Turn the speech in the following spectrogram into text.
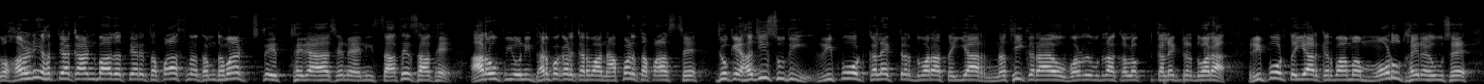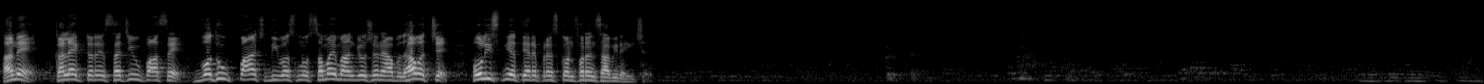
તો હરણી હત્યાકાંડ બાદ અત્યારે તપાસના ધમધમાટ થઈ રહ્યા છે ને એની સાથે સાથે આરોપીઓની ધરપકડ કરવાના પણ તપાસ છે. જો કે હજી સુધી રિપોર્ટ કલેક્ટર દ્વારા તૈયાર નથી કરાયો. વડોદરા કલો- કલેક્ટર દ્વારા રિપોર્ટ તૈયાર કરવામાં મોડું થઈ રહ્યું છે અને કલેક્ટરે સચિવ પાસે વધુ પાંચ દિવસનો સમય માંગ્યો છે અને આ બધા વચ્ચે પોલીસની અત્યારે પ્રેસ કોન્ફરન્સ આવી રહી છે.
